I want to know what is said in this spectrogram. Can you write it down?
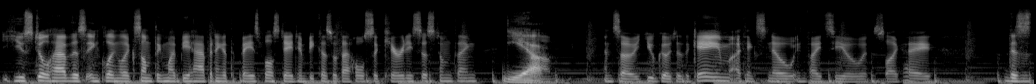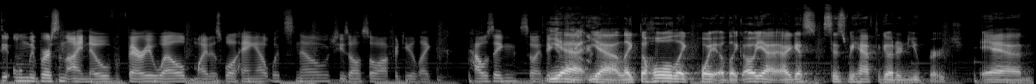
you still have this inkling like something might be happening at the baseball stadium because of that whole security system thing. Yeah. Um, and so you go to the game. I think Snow invites you, it's like, hey, this is the only person I know very well. Might as well hang out with Snow. She's also offered you like housing, so I think yeah, yeah. Like the whole like point of like, oh yeah, I guess since we have to go to New Birch and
